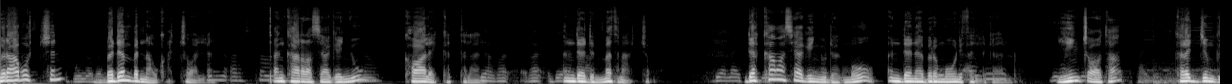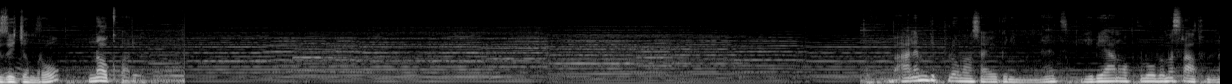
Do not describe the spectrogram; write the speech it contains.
ምዕራቦችን በደንብ እናውቃቸዋለን። ጠንካራ ሲያገኙ ከኋላ ይከተላሉ። እንደ ድመት ናቸው። ደካማ ሲያገኙ ደግሞ እንደ ነብር መሆን ይፈልጋሉ። ይህን ጨዋታ ከረጅም ጊዜ ጀምሮ እናውቀዋለን። በዓለም ዲፕሎማሲያዊ ግንኙነት ሊቢያን ወክሎ በመስራቱና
